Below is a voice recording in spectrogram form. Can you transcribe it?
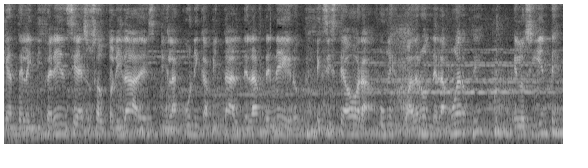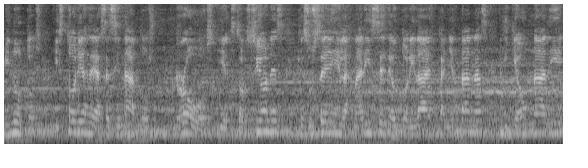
que ante la indiferencia de sus autoridades en la cuna capital del arte negro existe ahora un escuadrón de la muerte, en los siguientes minutos historias de asesinatos, robos y extorsiones que suceden en las narices de autoridades cañetanas y que aún nadie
